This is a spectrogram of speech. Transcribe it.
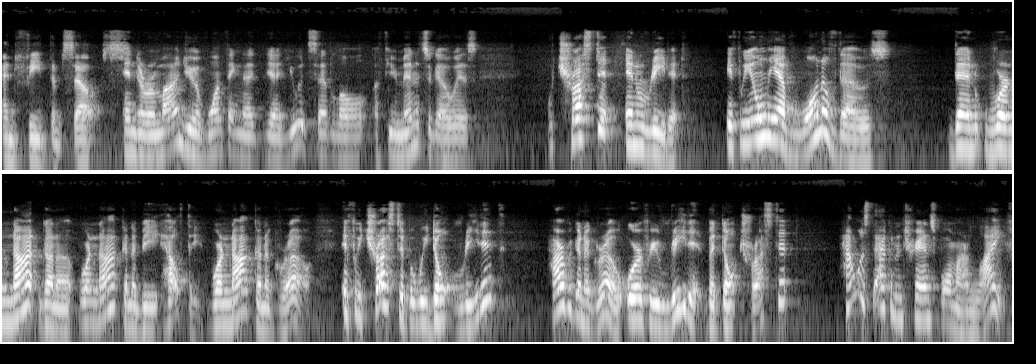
and feed themselves. And to remind you of one thing that yeah, you had said, Lowell, a few minutes ago is trust it and read it. If we only have one of those, then we're not gonna we're not gonna be healthy. We're not gonna grow. If we trust it but we don't read it, how are we gonna grow? Or if we read it but don't trust it, how is that gonna transform our life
